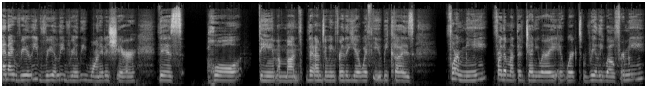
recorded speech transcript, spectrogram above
And I really, really, really wanted to share this whole theme a month that I'm doing for the year with you because for me, for the month of January, it worked really well for me.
